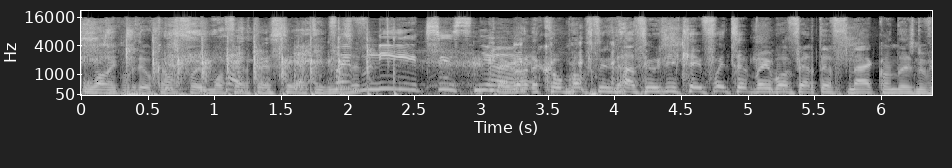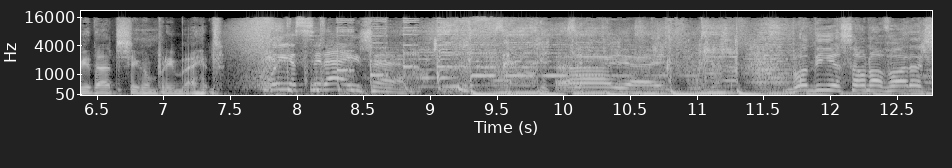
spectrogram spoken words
O Homem que Mordeu o Cão foi uma oferta Seat Foi Ibiza. bonito, sim senhor. Agora com uma oportunidade única e foi também uma oferta FNAC onde as novidades chegam primeiro. Foi a cereja. Ai, ai. Bom dia, são 9 horas.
